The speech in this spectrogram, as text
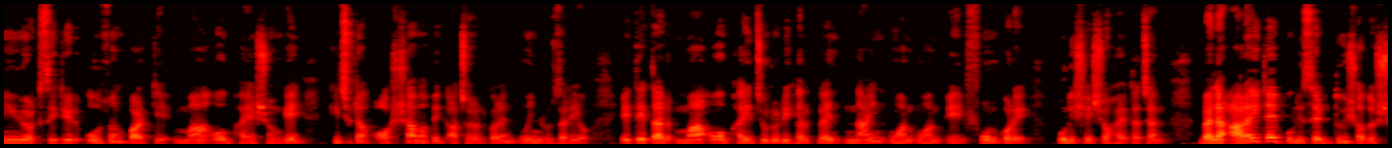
নিউ ইয়র্ক সিটির ওজন পার্কে মা ও ভাইয়ের সঙ্গে কিছুটা অস্বাভাবিক আচরণ করেন উইন রোজারিও। এতে তার মা ও ভাই জরুরি হেল্পলাইন নাইন ওয়ান ওয়ান এ ফোন করে পুলিশের সহায়তা চান। বেলা আড়াইটায় পুলিশের দুই সদস্য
